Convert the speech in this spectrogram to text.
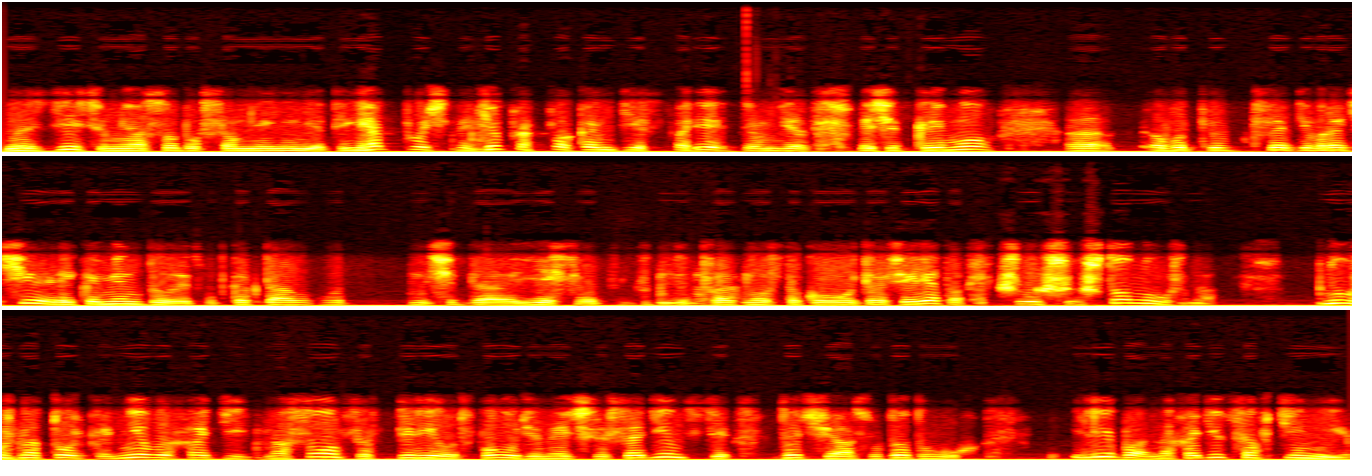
Но здесь у меня особых сомнений нет. я точно не пропагандист, поверьте мне. Значит, Кремов, э, вот, кстати, врачи рекомендуют, вот когда вот значит, да, есть вот прогноз такого ультрафиолета, что нужно? Нужно только не выходить на солнце в период в полуденные часы с 11 до часу, до двух, либо находиться в тени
